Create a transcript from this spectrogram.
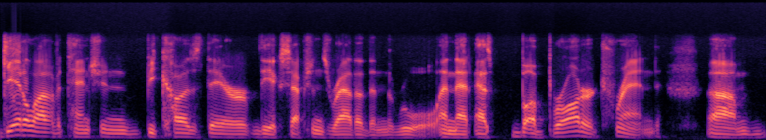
get a lot of attention because they're the exceptions rather than the rule, and that as a broader trend, um,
